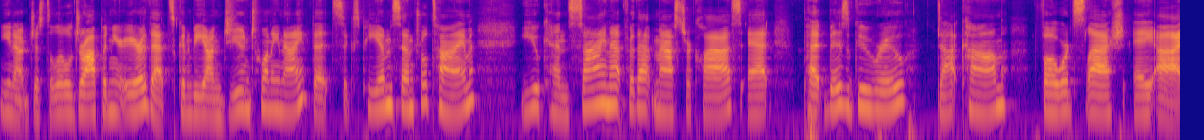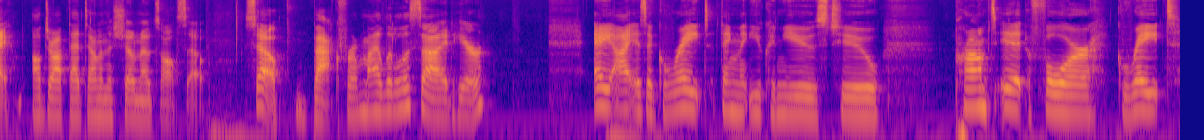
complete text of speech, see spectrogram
you know, just a little drop in your ear. That's going to be on June 29th at 6 p.m. Central Time. You can sign up for that masterclass at petbizguru.com forward slash AI. I'll drop that down in the show notes also. So, back from my little aside here. AI is a great thing that you can use to prompt it for great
